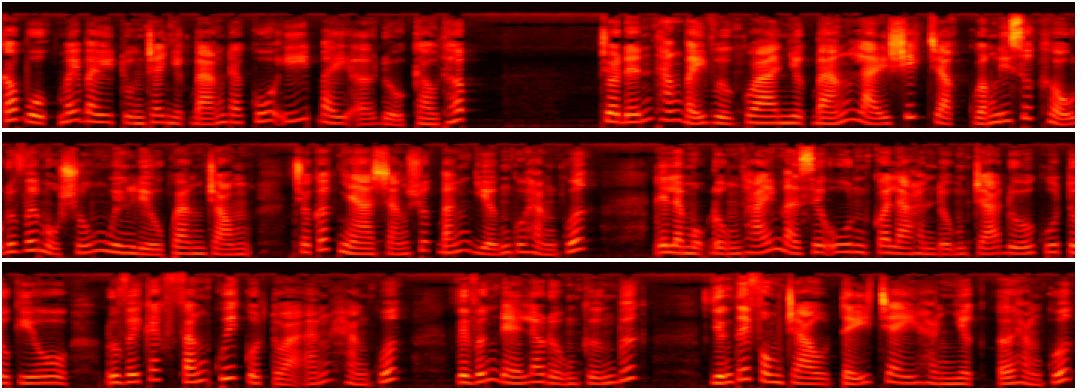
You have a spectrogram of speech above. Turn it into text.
cáo buộc máy bay tuần tra Nhật Bản đã cố ý bay ở độ cao thấp. Cho đến tháng 7 vừa qua, Nhật Bản lại siết chặt quản lý xuất khẩu đối với một số nguyên liệu quan trọng cho các nhà sản xuất bán dẫn của Hàn Quốc. Đây là một động thái mà Seoul coi là hành động trả đũa của Tokyo đối với các phán quyết của tòa án Hàn Quốc về vấn đề lao động cưỡng bức, dẫn tới phong trào tẩy chay hàng Nhật ở Hàn Quốc.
